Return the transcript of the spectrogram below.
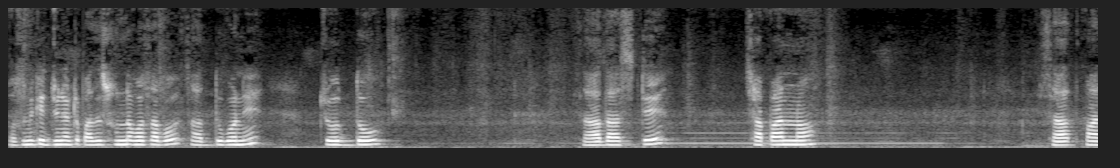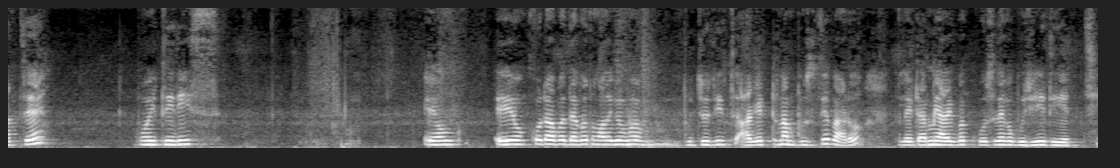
দশমিকের জন্য একটা পাশে শূন্য বসাবো, সাত দুগুণে চোদ্দ। সাত আষ্টে ছাপান্ন। সাত পাঁচে পঁয়ত্রিশ। এই অঙ্ক, এই অঙ্কটা আবার দেখো তোমাদেরকে যদি আগেরটা না বুঝতে পারো, তাহলে এটা আমি আরেকবার কোর্সে দেখো বুঝিয়ে দিয়েছি।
